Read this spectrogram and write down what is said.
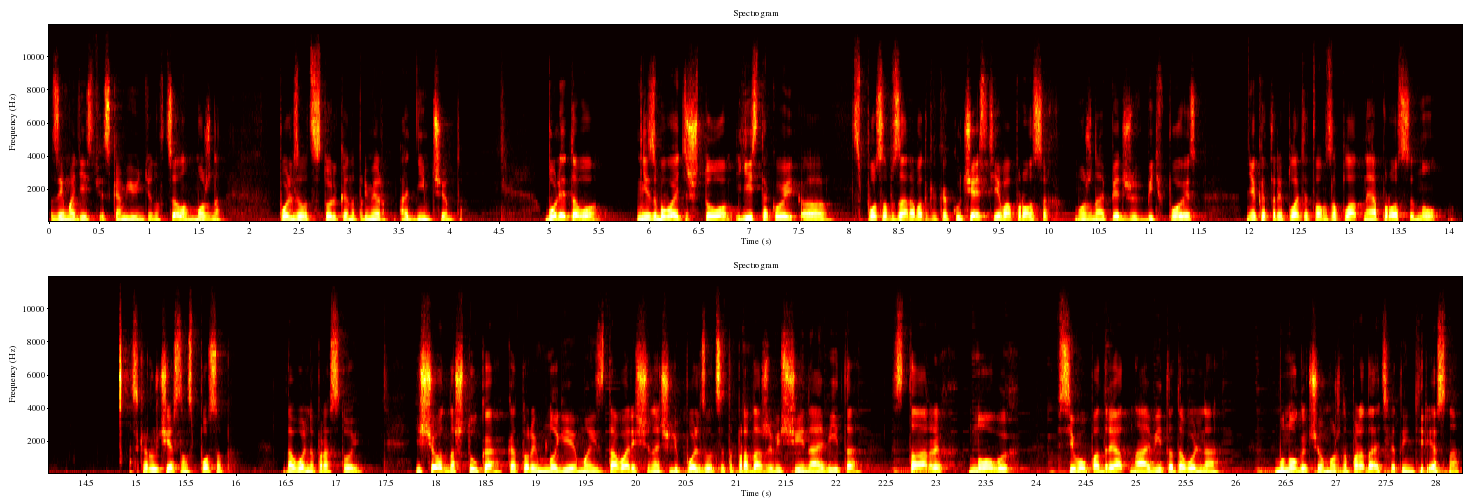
взаимодействия с комьюнити, но в целом можно пользоваться только, например, одним чем-то. Более того, не забывайте, что есть такой э, способ заработка, как участие в опросах. Можно опять же вбить в поиск. Некоторые платят вам за платные опросы. Ну, скажу честно, способ довольно простой. Еще одна штука, которой многие мои товарищи начали пользоваться, это продажа вещей на Авито. Старых, новых, всего подряд. На Авито довольно много чего можно продать, это интересно.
